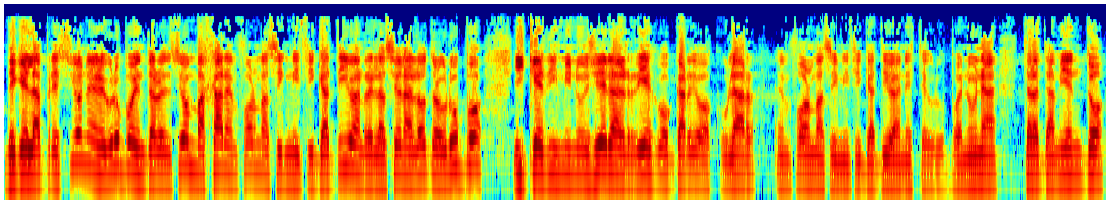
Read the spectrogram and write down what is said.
De que la presión en el grupo de intervención bajara en forma significativa en relación al otro grupo y que disminuyera el riesgo cardiovascular en forma significativa en este grupo, en un tratamiento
